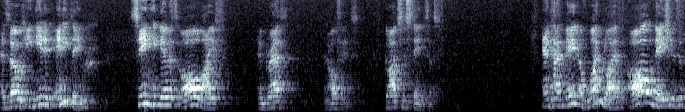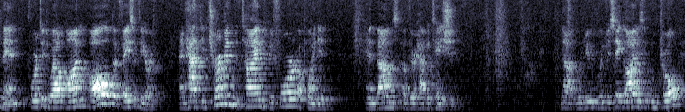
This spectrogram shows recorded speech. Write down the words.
as though he needed anything, seeing he giveth all life and breath and all things. God sustains us. And hath made of one blood all nations of men for to dwell on all the face of the earth, and hath determined the times before appointed and bounds of their habitation. Now, would you, would you say God is in control?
